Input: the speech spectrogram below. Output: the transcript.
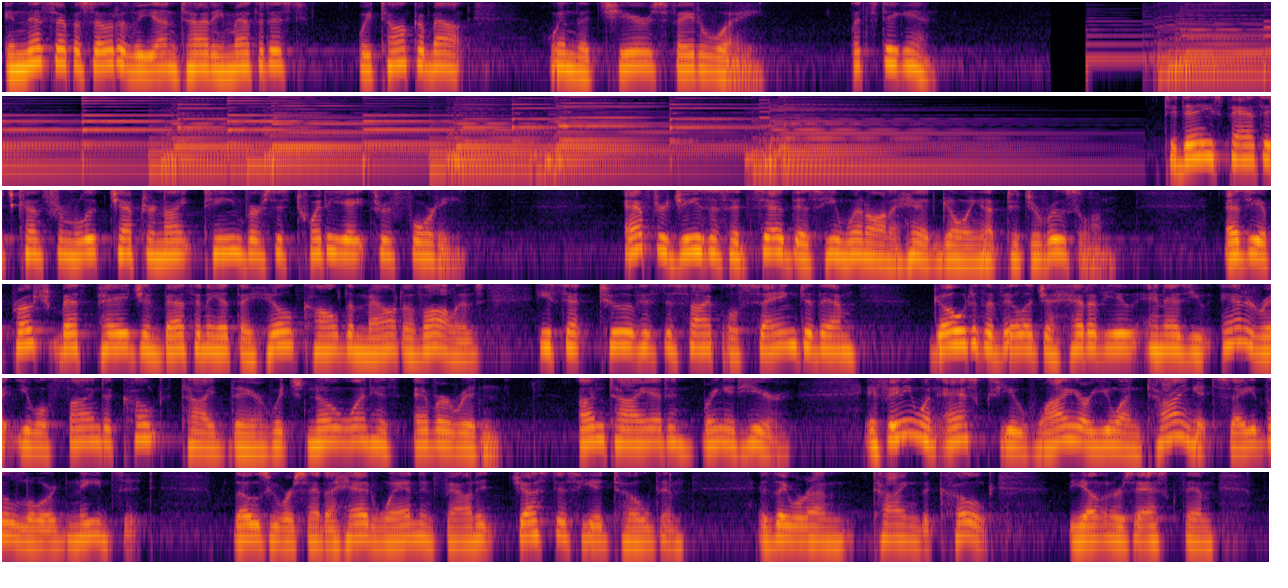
In this episode of The Untidy Methodist, we talk about when the cheers fade away. Let's dig in. Today's passage comes from Luke chapter 19, verses 28 through 40. After Jesus had said this, he went on ahead, going up to Jerusalem. As he approached Bethphage and Bethany at the hill called the Mount of Olives, he sent two of his disciples, saying to them, Go to the village ahead of you, and as you enter it, you will find a colt tied there, which no one has ever ridden. Untie it and bring it here. If anyone asks you, Why are you untying it? say, The Lord needs it. Those who were sent ahead went and found it just as he had told them. As they were untying the colt, the owners asked them,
